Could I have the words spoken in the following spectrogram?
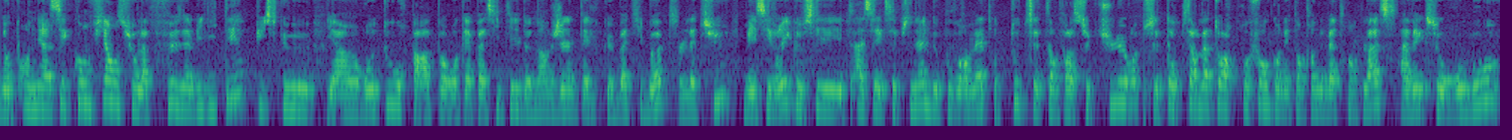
Donc on est assez confiant sur la faisabilité puisqu'il y a un retour par rapport aux capacités d'un engin tel que Batibot là-dessus. Mais c'est vrai que c'est assez exceptionnel de pouvoir mettre toute cette infrastructure, cet observatoire profond qu'on est en train de mettre en place avec ce robot.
